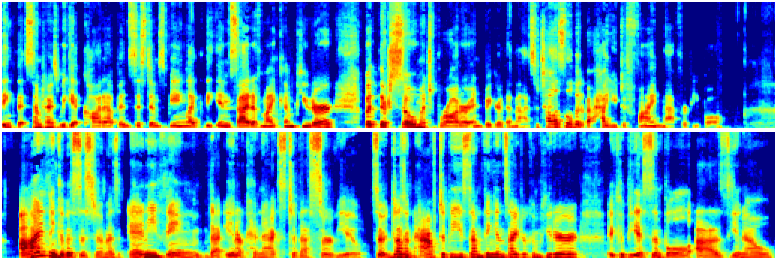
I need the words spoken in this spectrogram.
think that sometimes we get caught up in systems being like the inside of my computer, but they're so much broader and bigger than that. So, tell us a little bit about how you define that for people. I think of a system as anything that interconnects to best serve you. So it doesn't mm. have to be something inside your computer. It could be as simple as, you know,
